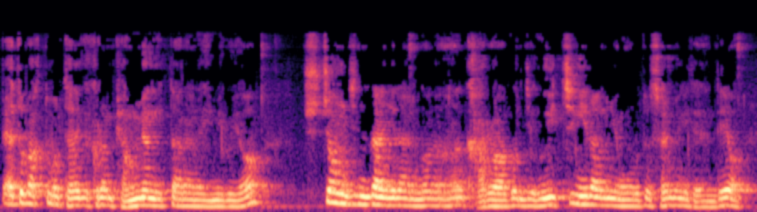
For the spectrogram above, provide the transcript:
빼도 박도 못하는 그런 병명이 있다라는 의미고요. 추정 진단이라는 것은 가로하고 이제 의증이라는 용어로도 설명이 되는데요.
